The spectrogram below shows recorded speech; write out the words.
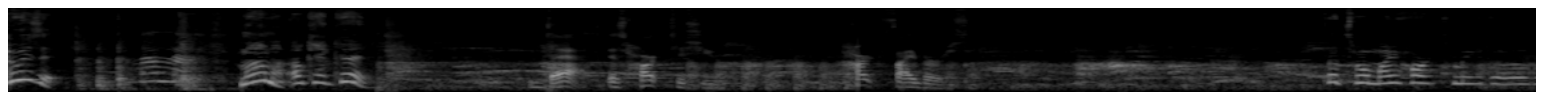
Who is it? Mama. Mama. Okay, good. That is heart tissue. Heart fibers. That's what my heart's made of.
